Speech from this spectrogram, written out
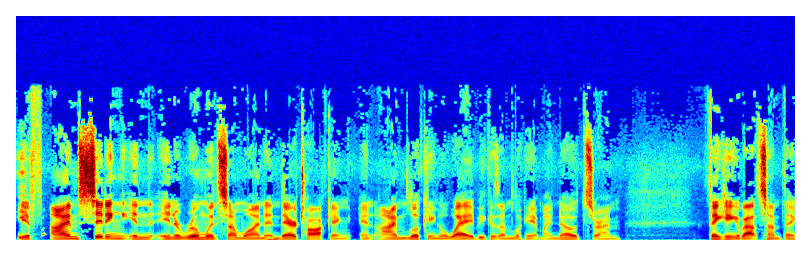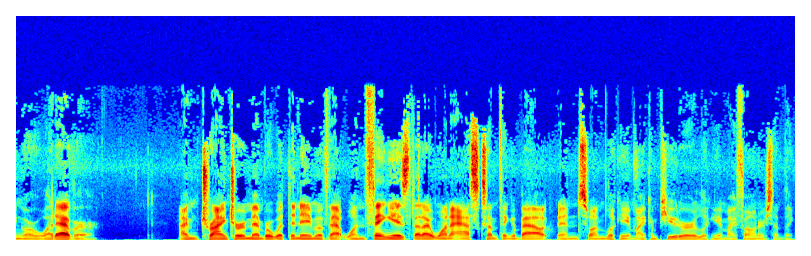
if I'm sitting in in a room with someone and they're talking and I'm looking away because I'm looking at my notes or I'm thinking about something or whatever, I'm trying to remember what the name of that one thing is that I want to ask something about, and so I'm looking at my computer or looking at my phone or something.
